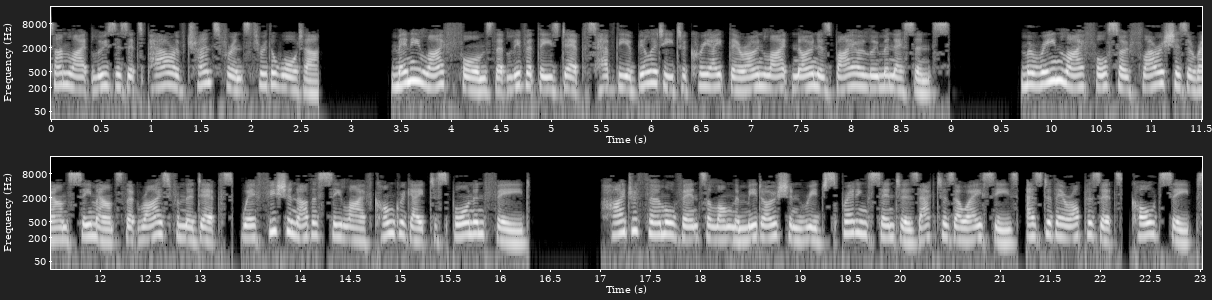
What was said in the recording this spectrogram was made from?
sunlight loses its power of transference through the water. Many life forms that live at these depths have the ability to create their own light known as bioluminescence. Marine life also flourishes around seamounts that rise from the depths, where fish and other sea life congregate to spawn and feed. Hydrothermal vents along the mid-ocean ridge spreading centers act as oases, as do their opposites, cold seeps.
